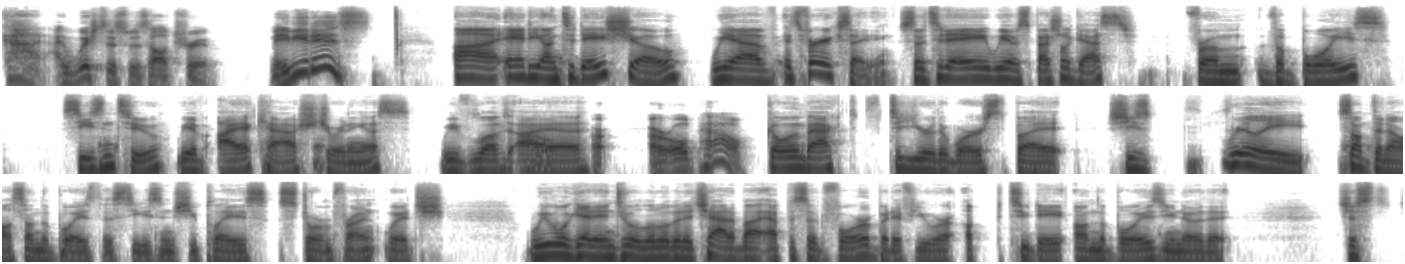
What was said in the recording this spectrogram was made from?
God, I wish this was all true. Maybe it is. Uh, Andy, on today's show, we have it's very exciting. So today we have a special guest from The Boys season two. We have Aya Cash joining us. We've loved Aya Our, our old pal. going back to You're the Worst, but she's really something else on The Boys this season. She plays Stormfront, which we will get into a little bit of chat about episode four. But if you are up to date on The Boys, you know that just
